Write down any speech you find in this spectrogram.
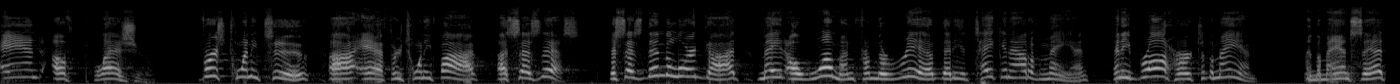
and of pleasure. Verse 22 uh, eh, through 25 uh, says this. It says, Then the Lord God made a woman from the rib that he had taken out of man, and he brought her to the man. And the man said,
